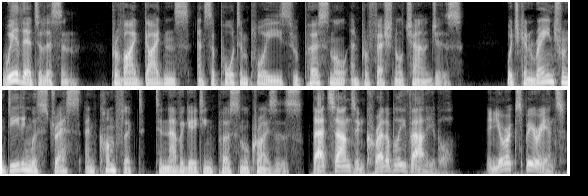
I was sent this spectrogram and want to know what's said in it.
We're there to listen, provide guidance, and support employees through personal and professional challenges, which can range from dealing with stress and conflict to navigating personal crises. That sounds incredibly valuable. In your experience,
